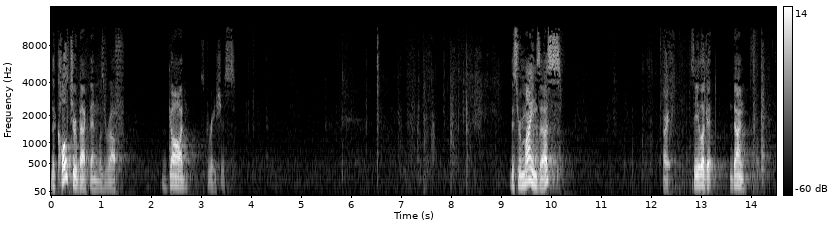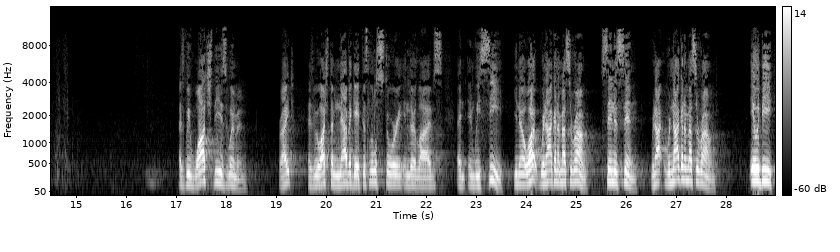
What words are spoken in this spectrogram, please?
The culture back then was rough. God is gracious. This reminds us. All right, see, look at Done. As we watch these women, right? As we watch them navigate this little story in their lives, and, and we see, you know what? We're not going to mess around. Sin is sin. We're not, we're not going to mess around. It would be,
